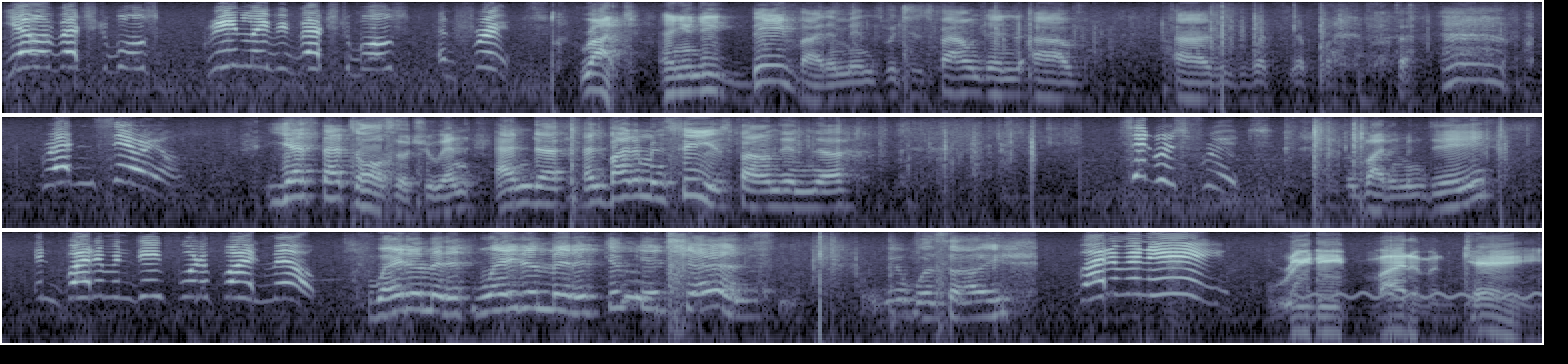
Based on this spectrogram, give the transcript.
Yellow vegetables, green leafy vegetables, and fruits. right. And you need B vitamins, which is found in, uh, Uh, what's the... Bread and cereal. yes, that's also true. And and uh, and vitamin C is found in uh, Citrus fruits. vitamin D. In vitamin D fortified milk. Wait a minute, wait a minute. Give me a chance. Where was I? Vitamin E. Reedy vitamin K.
